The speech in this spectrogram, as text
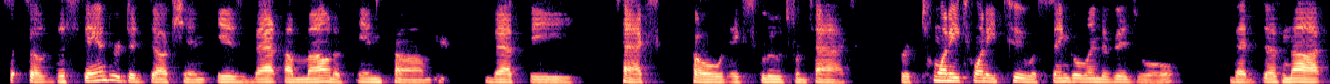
So, so the standard deduction is that amount of income that the tax code excludes from tax. For 2022, a single individual that does not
